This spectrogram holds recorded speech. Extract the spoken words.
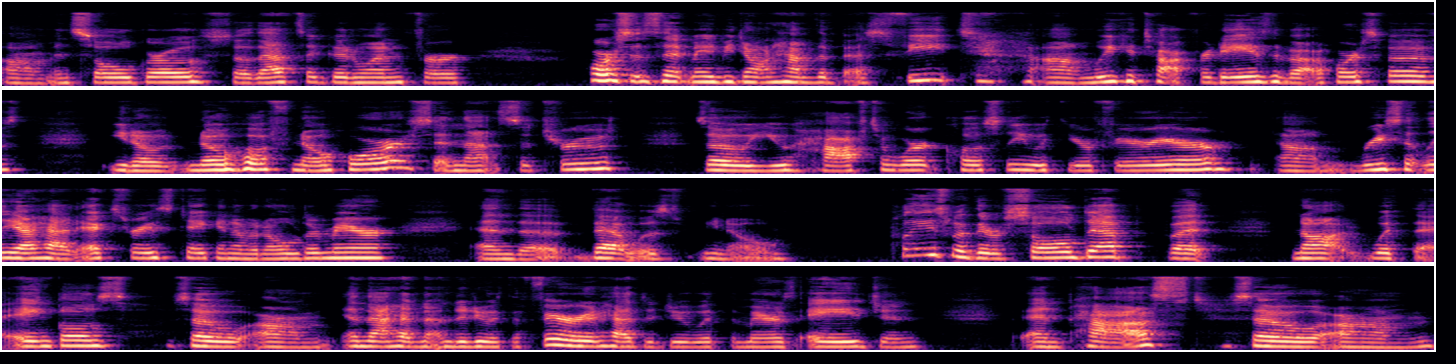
um, and sole growth. So that's a good one for horses that maybe don't have the best feet. Um, we could talk for days about horse hooves. You know, no hoof, no horse, and that's the truth. So you have to work closely with your farrier. Um, recently, I had X-rays taken of an older mare, and the vet was, you know, pleased with their sole depth, but not with the ankles. So, um, and that had nothing to do with the farrier. It had to do with the mare's age and and past. So, um,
